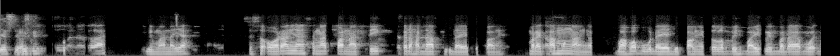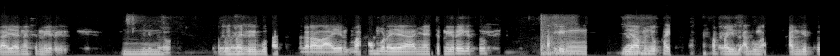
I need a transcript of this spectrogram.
ya jelaskan. Itu adalah gimana ya? Seseorang yang sangat fanatik terhadap budaya Jepang. Mereka menganggap bahwa budaya Jepang itu lebih baik daripada budayanya sendiri. Hmm. Gitu. Lebih baik dari budaya negara lain, bahkan budayanya sendiri gitu. Saking ya. dia menyukai sampai diagung-agungkan gitu.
